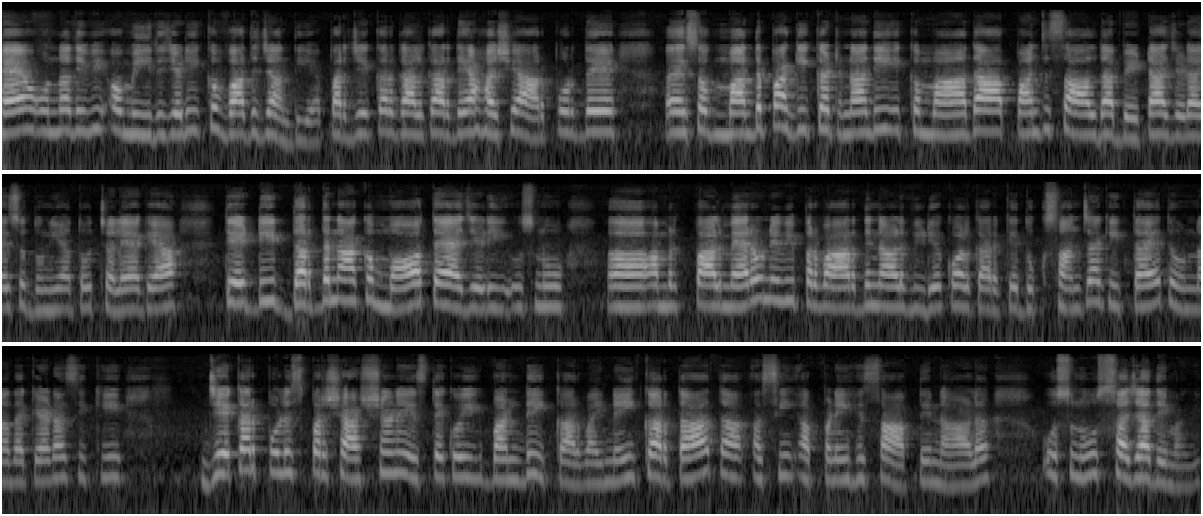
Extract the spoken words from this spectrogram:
ਹੈ ਉਹਨਾਂ ਦੀ ਵੀ ਉਮੀਦ ਜਿਹੜੀ ਇੱਕ ਵੱਧ ਜਾਂਦੀ ਹੈ। ਪਰ ਜੇਕਰ ਗੱਲ ਕਰਦੇ ਆ ਹੁਸ਼ਿਆਰਪੁਰ ਦੇ ਇਸ ਮੰਦਭਾਗੀ ਘਟਨਾ ਦੀ ਇੱਕ ਮਾਂ ਦਾ 5 ਸਾਲ ਦਾ ਬੇਟਾ ਜਿਹੜਾ ਇਸ ਦੁਨੀਆ ਤੋਂ ਚਲਿਆ ਗਿਆ ਤੇ ਏਡੀ ਦਰਦਨਾਕ ਮੌਤ ਹੈ ਜਿਹੜੀ ਉਸ ਨੂੰ ਅ, ਅੰਮ੍ਰਿਤਪਾਲ ਮਹਿਰੋ ਨੇ ਵੀ ਪਰਿਵਾਰ ਦੇ ਨਾਲ ਵੀਡੀਓ ਕਾਲ ਕਰਕੇ ਦੁੱਖ ਸਾਂਝਾ ਕੀਤਾ ਹੈ ਤੇ ਉਹਨਾਂ ਦਾ ਕਹਿਣਾ ਸੀ ਕਿ ਜੇਕਰ ਪੁਲਿਸ ਪ੍ਰਸ਼ਾਸਨ ਇਸ ਤੇ ਕੋਈ ਬਣਦੀ ਕਾਰਵਾਈ ਨਹੀਂ ਕਰਦਾ, ਤਾਂ ਅਸੀਂ ਆਪਣੇ ਹਿਸਾਬ ਦੇ ਨਾਲ ਉਸ ਨੂੰ ਸਜ਼ਾ ਦੇਵਾਂਗੇ।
